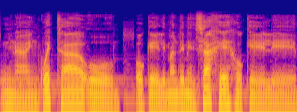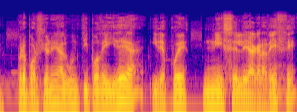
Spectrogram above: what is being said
una encuesta o, que le mande mensajes o que le proporcione algún tipo de idea y después ni se le agradece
